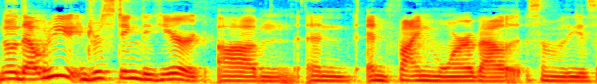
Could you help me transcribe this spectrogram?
No, that would be interesting to hear, um, and and find more about some of these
